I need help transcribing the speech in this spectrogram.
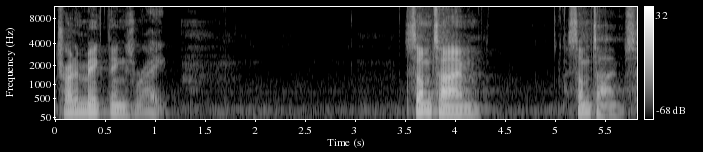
Try to make things right. Sometime, sometimes,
